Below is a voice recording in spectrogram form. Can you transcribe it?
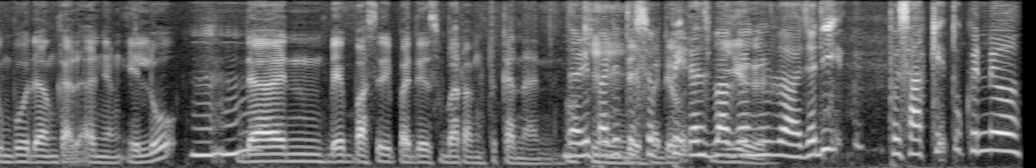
tumbuh dalam keadaan yang elok mm-hmm. dan bebas daripada sebarang tekanan. Daripada okay. tersepit daripada, dan sebagainya yeah. lah. Jadi pesakit tu kena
